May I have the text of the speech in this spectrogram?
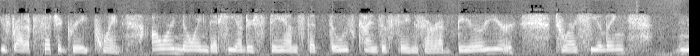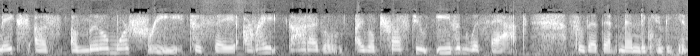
you've brought up such a great point our knowing that he understands that those kinds of things are a barrier to our healing makes us a little more free to say all right god i will i will trust you even with that so that that mending can begin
